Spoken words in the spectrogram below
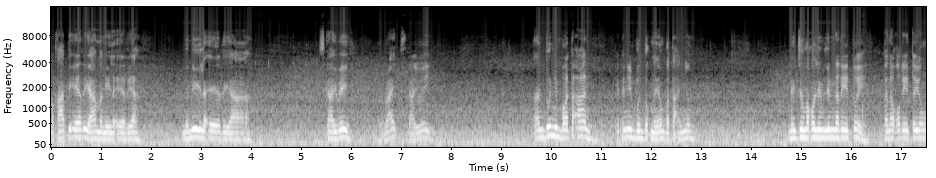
Makati area, Manila area. Manila area. Skyway. Alright, Skyway. Andun yung Bataan. Kita niyo yung bundok na yun, Bataan yun. Medyo makulimlim na rito eh. Tanaw ko rito yung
